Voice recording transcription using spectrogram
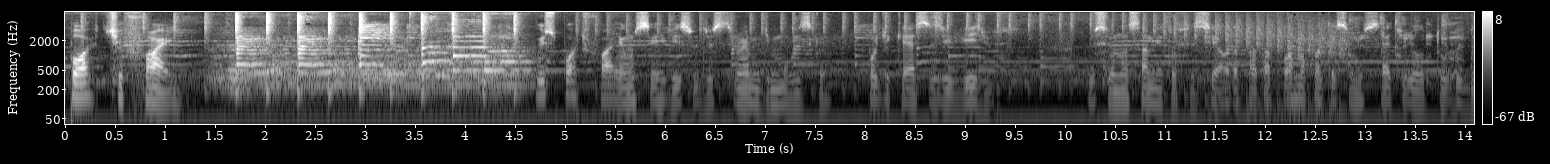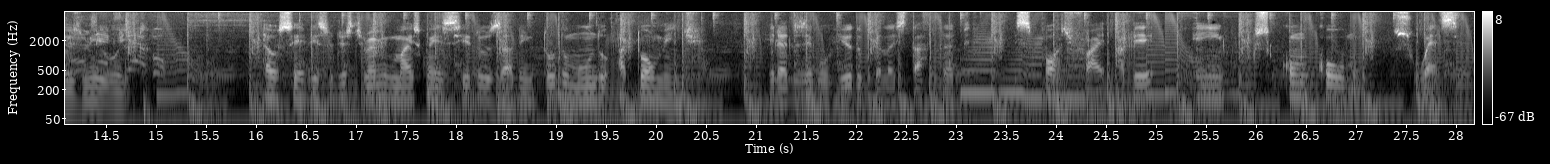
Spotify. O Spotify é um serviço de streaming de música, podcasts e vídeos. O seu lançamento oficial da plataforma aconteceu em 7 de outubro de 2008. É o serviço de streaming mais conhecido e usado em todo o mundo atualmente. Ele é desenvolvido pela startup Spotify AB em Stockholm, Suécia.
